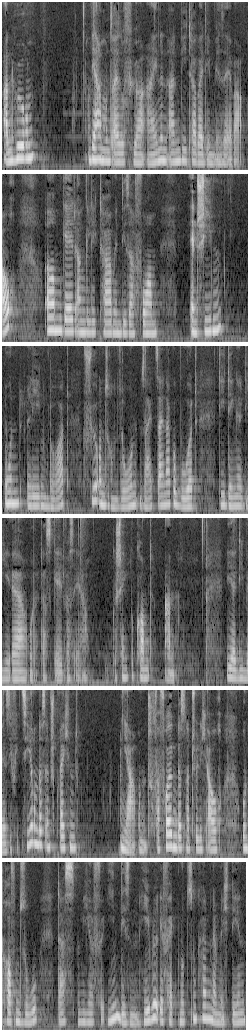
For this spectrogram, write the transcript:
anhören. Wir haben uns also für einen Anbieter, bei dem wir selber auch ähm, Geld angelegt haben in dieser Form, entschieden und legen dort für unseren Sohn seit seiner Geburt die Dinge, die er oder das Geld, was er geschenkt bekommt, an. Wir diversifizieren das entsprechend, ja, und verfolgen das natürlich auch und hoffen so, dass wir für ihn diesen Hebeleffekt nutzen können, nämlich den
